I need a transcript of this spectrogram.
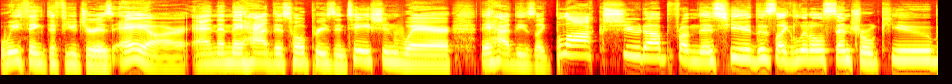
we think the future is AR, and then they had this whole presentation where they had these like blocks shoot up from this huge this like little central cube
